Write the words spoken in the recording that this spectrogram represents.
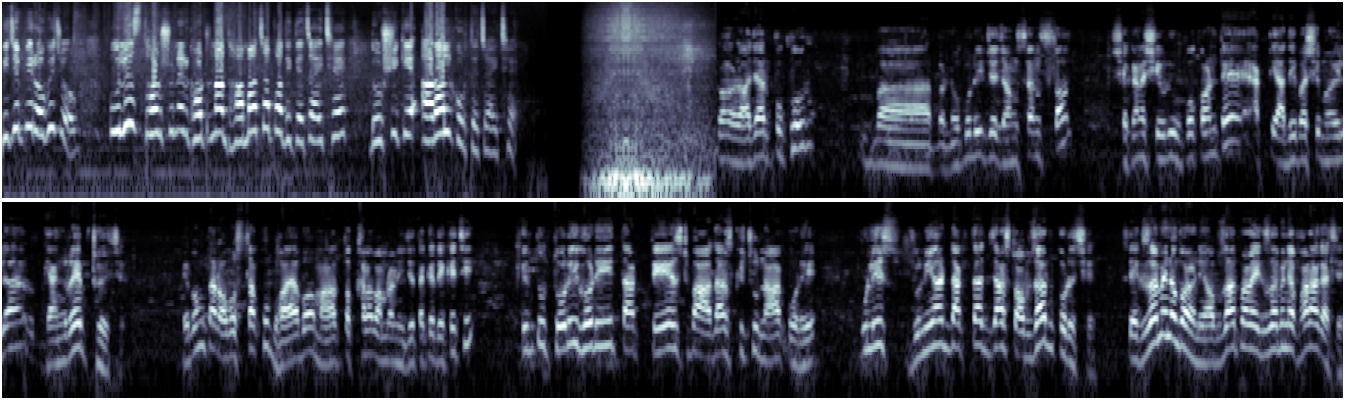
বিজেপির অভিযোগ, পুলিশ ধর্ষণের ঘটনা ধামাচাপা দিতে চাইছে, দোষীকে আড়াল করতে চাইছে। রাজার পুকুর বা নগরীর যে জংশন স্থল, সেখানে শিউরি উপকণ্ঠে একটি আদিবাসী মহিলা গ্যাংরেপড হয়েছে এবং তার অবস্থা খুব ভয়াবহ, মারাত্মক খারাপ, আমরা নিজে তাকে দেখেছি। কিন্তু তড়িঘড়ি তার টেস্ট বা আদার্স কিছু না করে police junior doctor just observe করেছে। সে এক্সামিনও করেনি, অবজার্ভ আর এক্সামিনে ফারাক আছে।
